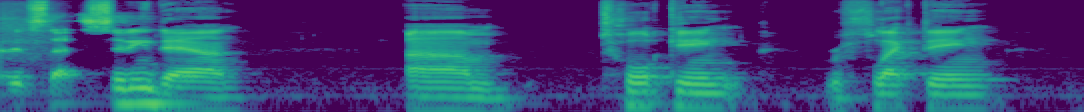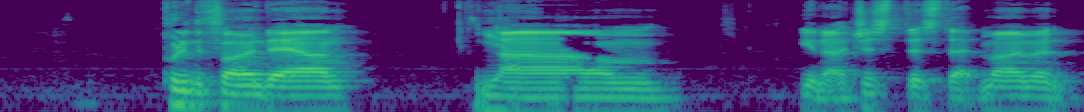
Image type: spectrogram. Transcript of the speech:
It's that sitting down, um, talking, reflecting, putting the phone down. Yeah. Um, you know, just just that moment.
